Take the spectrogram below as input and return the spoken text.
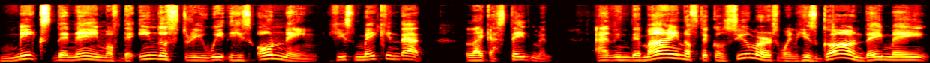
mixed the name of the industry with his own name. He's making that like a statement. And in the mind of the consumers, when he's gone, they may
